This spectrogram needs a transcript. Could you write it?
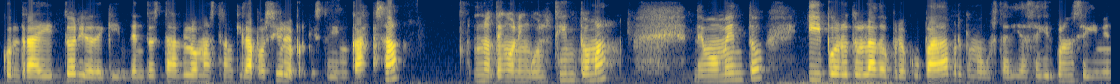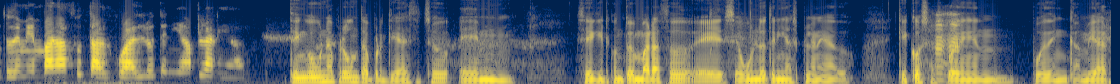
contradictorio de que intento estar lo más tranquila posible porque estoy en casa, no tengo ningún síntoma de momento y por otro lado preocupada porque me gustaría seguir con el seguimiento de mi embarazo tal cual lo tenía planeado. Tengo una pregunta porque has dicho em, seguir con tu embarazo eh, según lo tenías planeado. ¿Qué cosas pueden, pueden cambiar,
